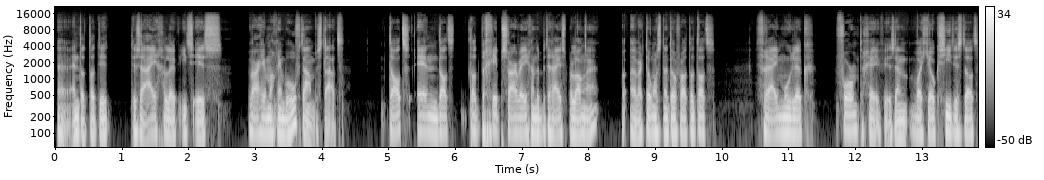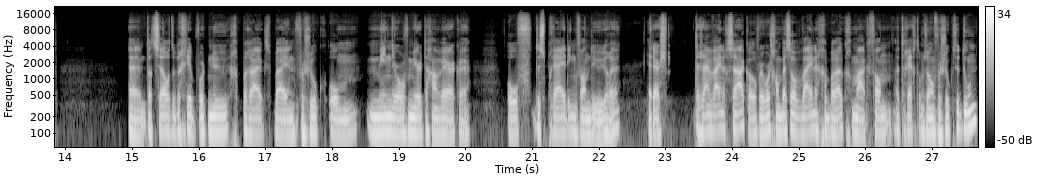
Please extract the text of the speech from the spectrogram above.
en dat, dat dit dus eigenlijk iets is waar helemaal geen behoefte aan bestaat. Dat en dat, dat begrip zwaarwegende bedrijfsbelangen, waar Thomas het net over had, dat dat vrij moeilijk vorm te geven is. En wat je ook ziet is dat uh, datzelfde begrip wordt nu gebruikt bij een verzoek om minder of meer te gaan werken. Of de spreiding van de uren. Ja, er, is, er zijn weinig zaken over. Er wordt gewoon best wel weinig gebruik gemaakt van het recht om zo'n verzoek te doen.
